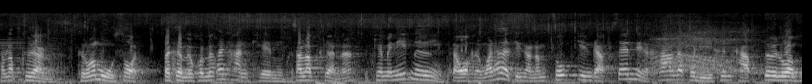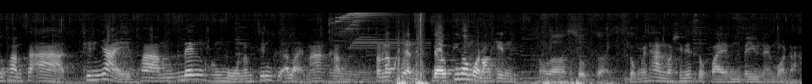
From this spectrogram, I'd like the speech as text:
สำหรับเขื่อนเขื่อนว่าหมูสด แต่เขื่อนเป็นคนไม่ค่อยทานเค็มสำหรับเขื่อนนะเค็มไปนิดนึง แต่ว่าเขื่อนว่าถ้าเกิดกินกับน้ำซุปกินกับเส้นกินกับข้าวจะพอดีขึ้นครับ โดยรวมคือความสะอาด ชิ้นใหญ่ความเด้งของหมูน้ำจิ้มคืออร่อยมากครับสำหรับเขื่อนเดี๋ยวพี่โทโมลองกินต้องรอสุกก่อนสุกไม่ทันเพราะชิ้นที่สุกไปมันไปอยู่ไหนหมดอะ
